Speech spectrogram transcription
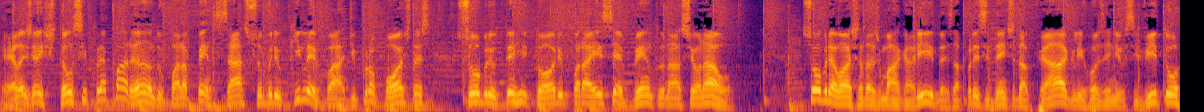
elas já estão se preparando para pensar sobre o que levar de propostas sobre o território para esse evento nacional. Sobre a Marcha das Margaridas, a presidente da FEAGLE, Rosenilce Vitor,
